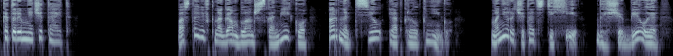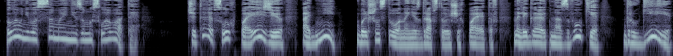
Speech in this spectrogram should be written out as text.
который мне читает. Поставив к ногам бланш скамейку, Арнольд сел и открыл книгу. Манера читать стихи, да еще белые, была у него самая незамысловатая. Читая вслух поэзию, одни, большинство ныне здравствующих поэтов, налегают на звуки, другие,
